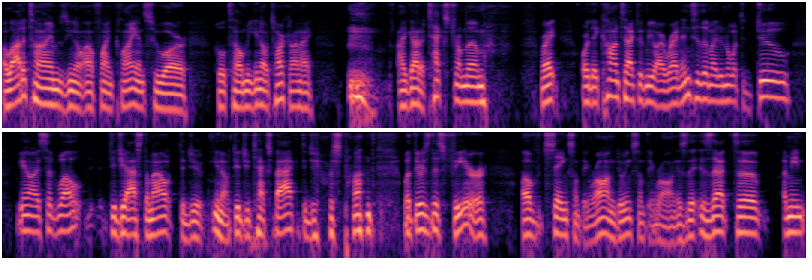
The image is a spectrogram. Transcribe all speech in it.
A lot of times, you know, I'll find clients who are who'll tell me, you know, Tarkan, I I got a text from them, right? Or they contacted me, I ran into them, I didn't know what to do. You know, I said, well, did you ask them out? Did you, you know, did you text back? Did you respond? But there's this fear of saying something wrong, doing something wrong. Is that is that? Uh, I mean,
